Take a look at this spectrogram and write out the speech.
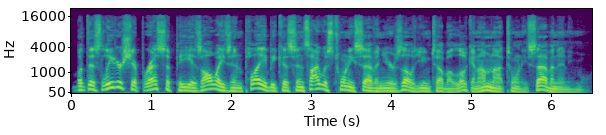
But this leadership recipe is always in play because since I was 27 years old, you can tell by looking, I'm not 27 anymore.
